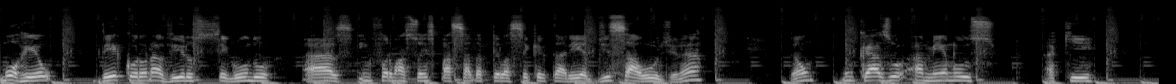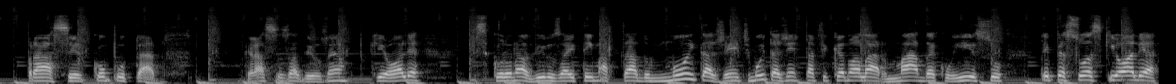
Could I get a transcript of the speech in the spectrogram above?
morreu de coronavírus, segundo as informações passadas pela Secretaria de Saúde, né? Então, um caso a menos aqui para ser computado. Graças a Deus, né? Porque olha, esse coronavírus aí tem matado muita gente, muita gente está ficando alarmada com isso. Tem pessoas que, olha,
